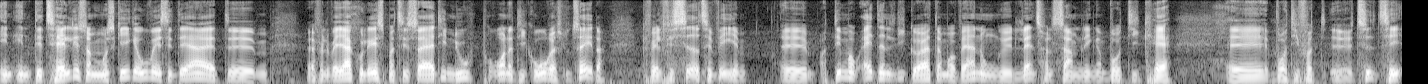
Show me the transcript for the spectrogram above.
en, en detalje, som måske ikke er uvæsentlig, det er, at øh, i hvert fald hvad jeg kunne læse mig til, så er de nu, på grund af de gode resultater, kvalificeret til VM. Øh, og det må alt den lige gøre, at der må være nogle øh, landsholdssamlinger, hvor de kan øh, hvor de får øh, tid til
